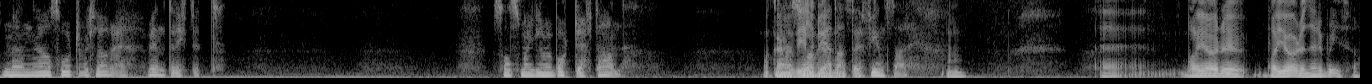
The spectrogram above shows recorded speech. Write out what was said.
Men jag har svårt att förklara det. Jag vet inte riktigt. Sånt som man glömmer bort i efterhand. Man Men kanske som vill man vet glömma att det finns där. Mm. Eh, vad, gör du, vad gör du när det blir så?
